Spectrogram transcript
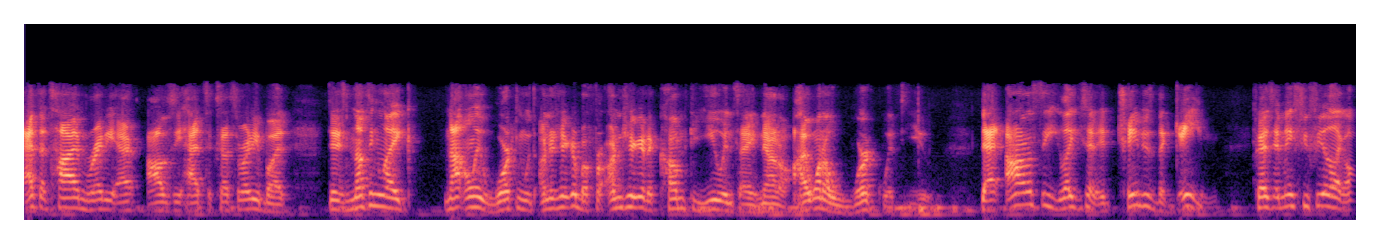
at the time, Randy obviously had success already, but there's nothing like not only working with Undertaker, but for Undertaker to come to you and say, "No, no, I want to work with you." That honestly, like you said, it changes the game because it makes you feel like, oh,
